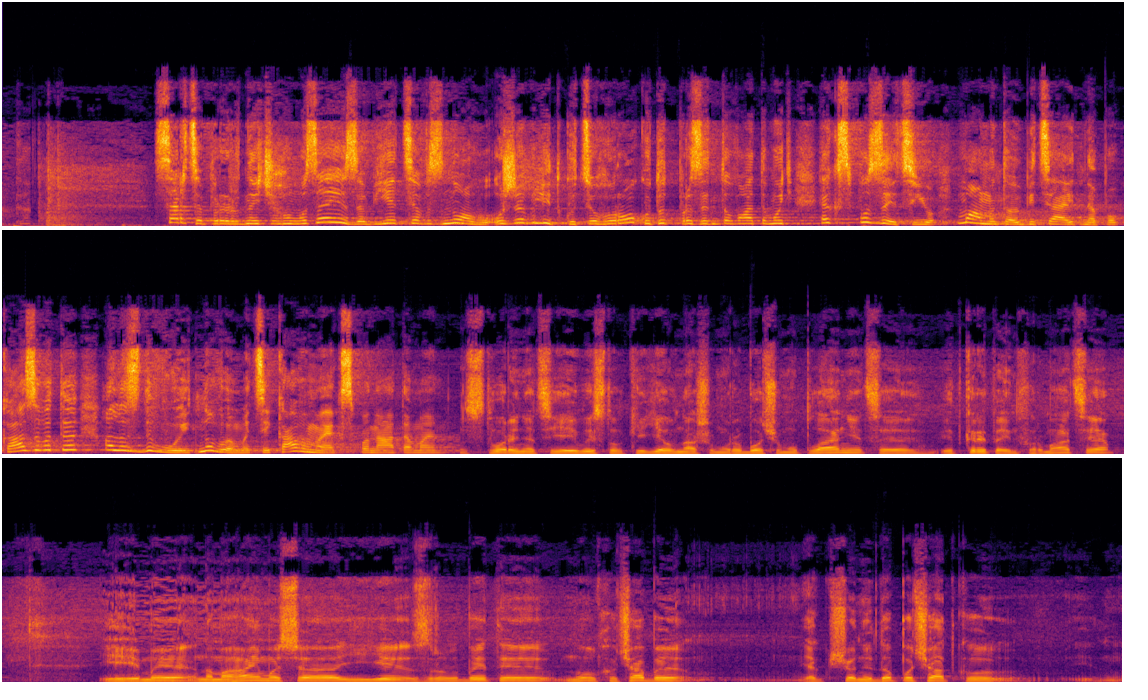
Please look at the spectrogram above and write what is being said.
Серце природничого музею заб'ється взнову. Уже влітку цього року тут презентуватимуть експозицію. Мамонта обіцяють не показувати, але здивують новими цікавими експонатами. Створення цієї виставки є в нашому робочому плані. Це відкрита інформація. І ми намагаємося її зробити, ну, хоча б, якщо не до початку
